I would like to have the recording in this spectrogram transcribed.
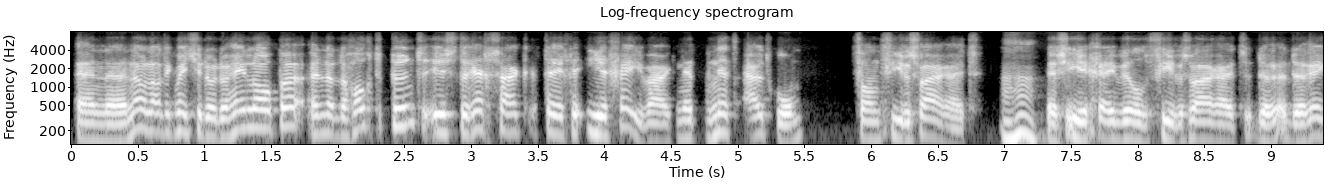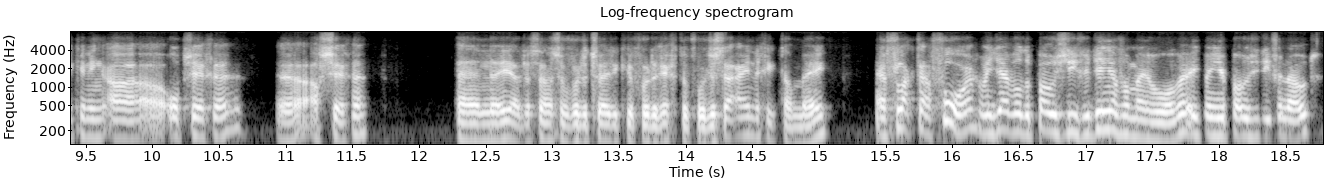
En uh, nou, laat ik met je door doorheen lopen. En de hoogtepunt is de rechtszaak tegen ING, waar ik net, net uitkom van viruswaarheid. Aha. Dus ING wil viruswaarheid de, de rekening uh, opzeggen, afzeggen. En ja, daar staan ze voor de tweede keer voor de rechter voor. Dus daar eindig ik dan mee. En vlak daarvoor, want jij wilde positieve dingen van mij horen. Ik ben je positieve noot.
